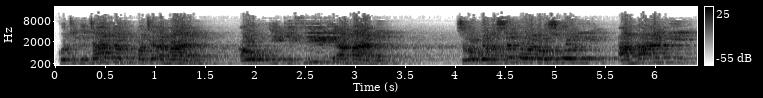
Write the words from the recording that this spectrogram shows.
Kwa tukitaka kupata amani au ikithiri amani sababu wanasema wanazuoni amani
